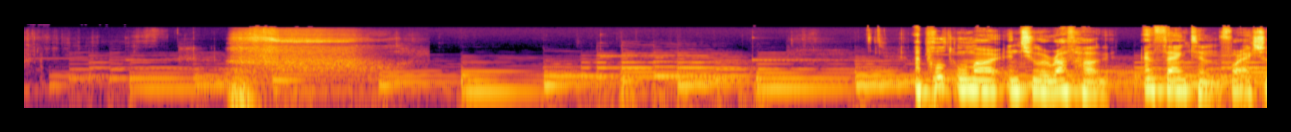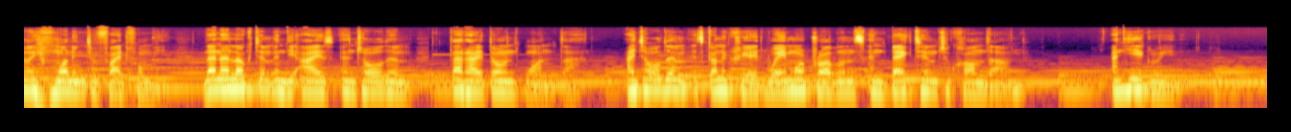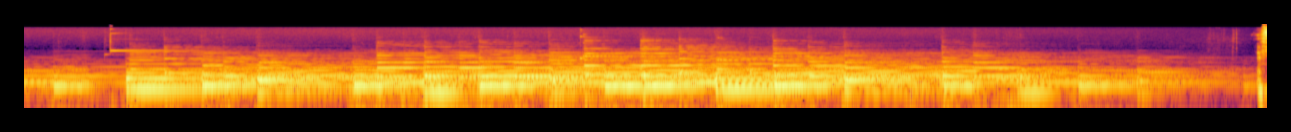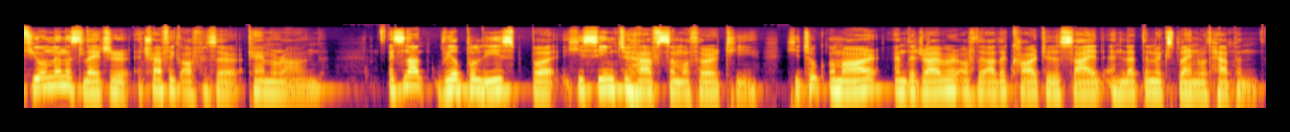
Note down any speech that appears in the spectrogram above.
I pulled Umar into a rough hug and thanked him for actually wanting to fight for me. Then I looked him in the eyes and told him that I don't want that. I told him it's gonna create way more problems and begged him to calm down. And he agreed. A few minutes later, a traffic officer came around. It's not real police, but he seemed to have some authority. He took Omar and the driver of the other car to the side and let them explain what happened.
